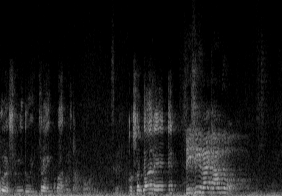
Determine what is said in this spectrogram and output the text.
due, siamo in due, in tre, in quattro. Sì. Posso andare? Sì, sì, vai Claudio.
